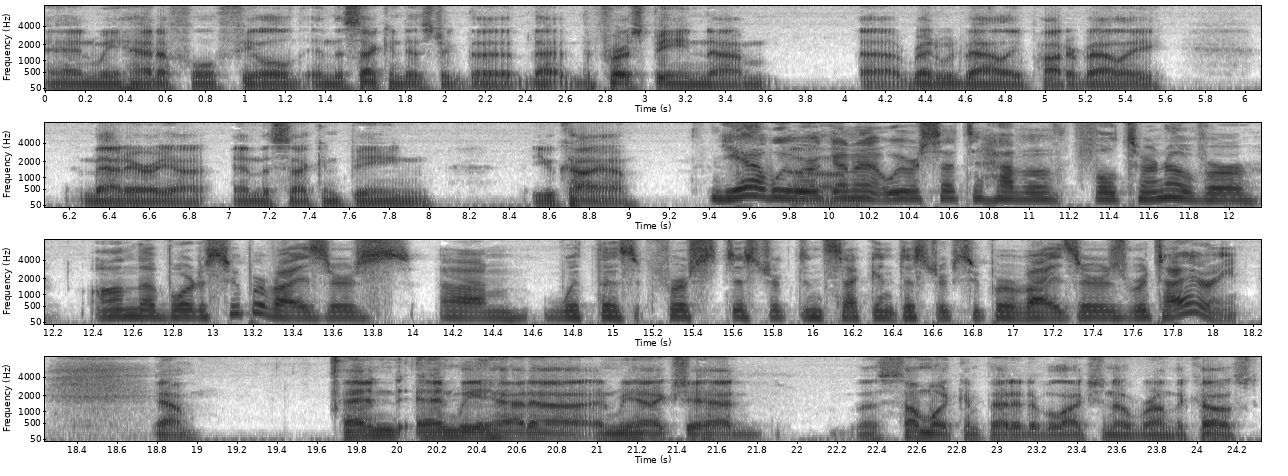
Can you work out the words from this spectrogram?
and we had a full field in the second district. The that, the first being um, uh, Redwood Valley, Potter Valley, that area, and the second being Ukiah. Yeah, we were um, gonna we were set to have a full turnover on the board of supervisors um, with the first district and second district supervisors retiring. Yeah, and and we had uh, and we actually had a somewhat competitive election over on the coast.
